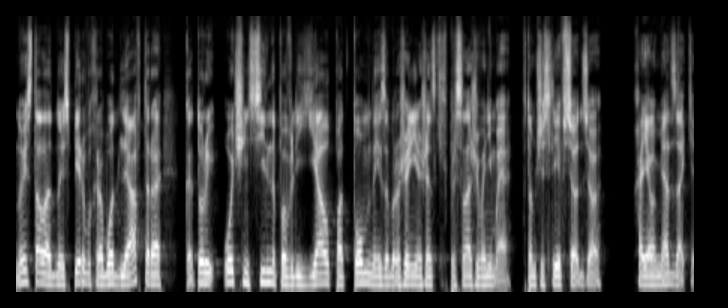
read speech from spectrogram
но и стала одной из первых работ для автора, который очень сильно повлиял потом на изображение женских персонажей в аниме, в том числе и в сёдзю, Хаяо Миядзаки.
